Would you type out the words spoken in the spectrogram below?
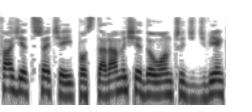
W fazie trzeciej postaramy się dołączyć dźwięk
